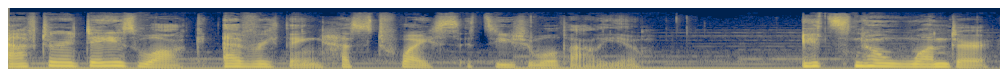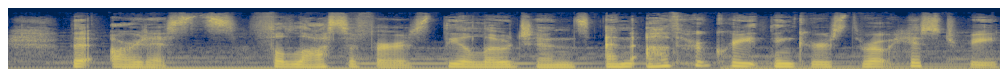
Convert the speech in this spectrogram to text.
After a day's walk, everything has twice its usual value. It's no wonder that artists, philosophers, theologians, and other great thinkers throughout history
